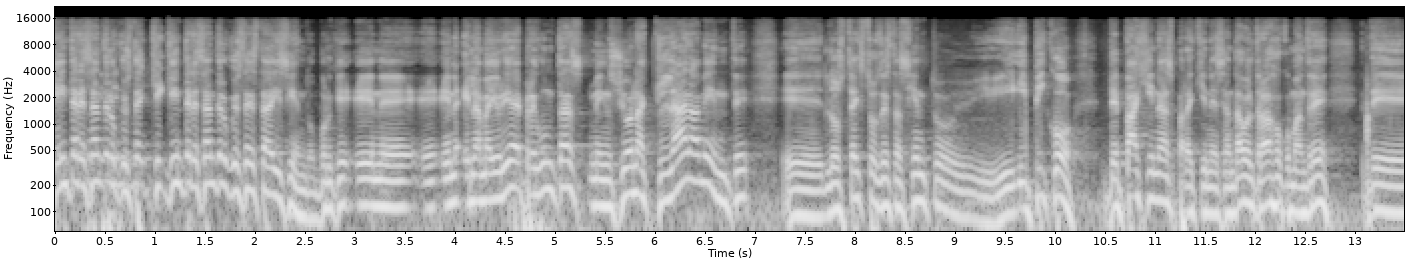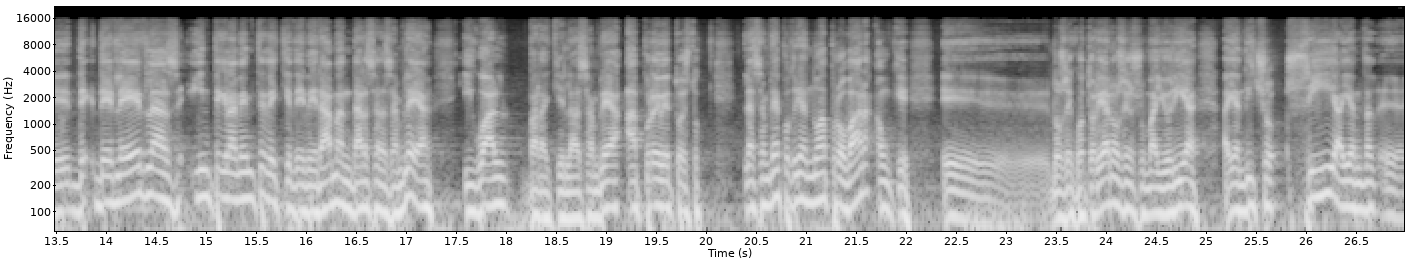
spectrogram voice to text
qué interesante, lo que usted, qué, interesante lo que usted está diciendo, porque en, eh, la mayoría de preguntas menciona claramente eh, los textos de estas ciento y, pico de páginas para quienes han dado el trabajo como André, de, de, leerlas íntegramente, de que deberá mandarse a la Asamblea, igual para que la Asamblea apruebe todo esto la Asamblea podría no aprobar, aunque eh, los ecuatorianos en su mayoría hayan dicho sí, hayan, eh,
